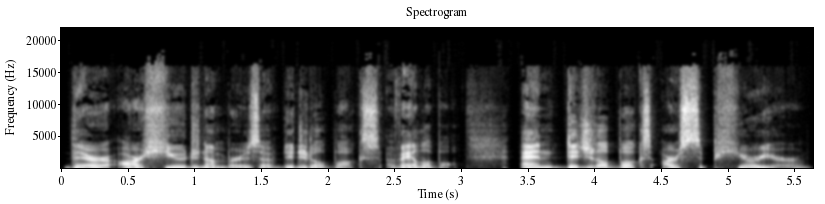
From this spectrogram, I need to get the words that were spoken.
there are huge numbers of digital books available. And digital books are superior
